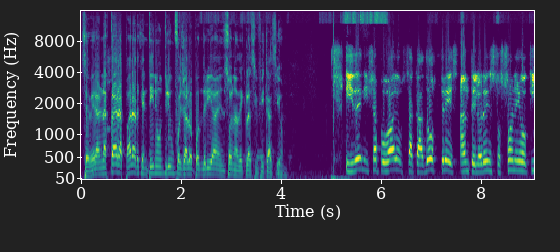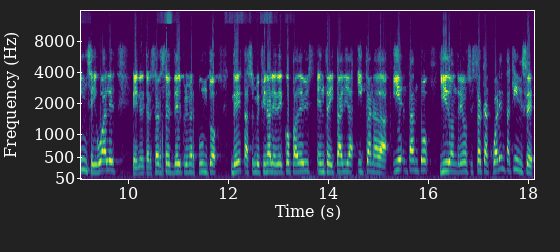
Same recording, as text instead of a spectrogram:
Se verán las caras para Argentina, un triunfo ya lo pondría en zona de clasificación. Y Denis Shapovalov saca 2-3 ante Lorenzo Sonego, 15 iguales en el tercer set del primer punto de estas semifinales de Copa Davis entre Italia y Canadá. Y en tanto, Guido Andreossi saca 40-15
